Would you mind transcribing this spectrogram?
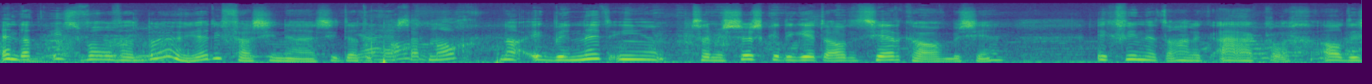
En dat is wel wat bleu, hè, die fascinatie. Dat Ja, is dat nog? nou, ik ben net in. Zijn mijn zusje die gaat altijd kerkhoven bezien. Ik vind het eigenlijk akelig. Al die,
